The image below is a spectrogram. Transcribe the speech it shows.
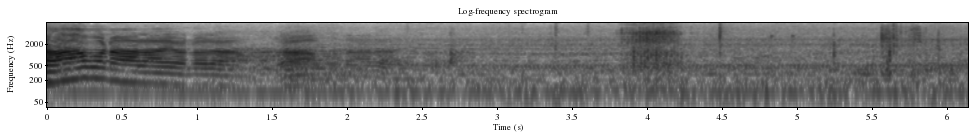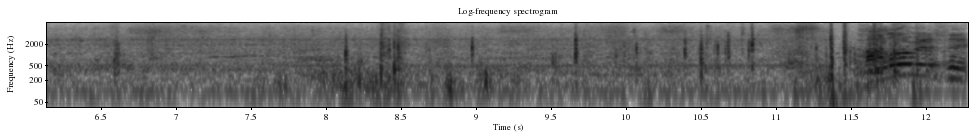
রাম নারায়ণ রাম রাম নারায়ণ ভালোবেসে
